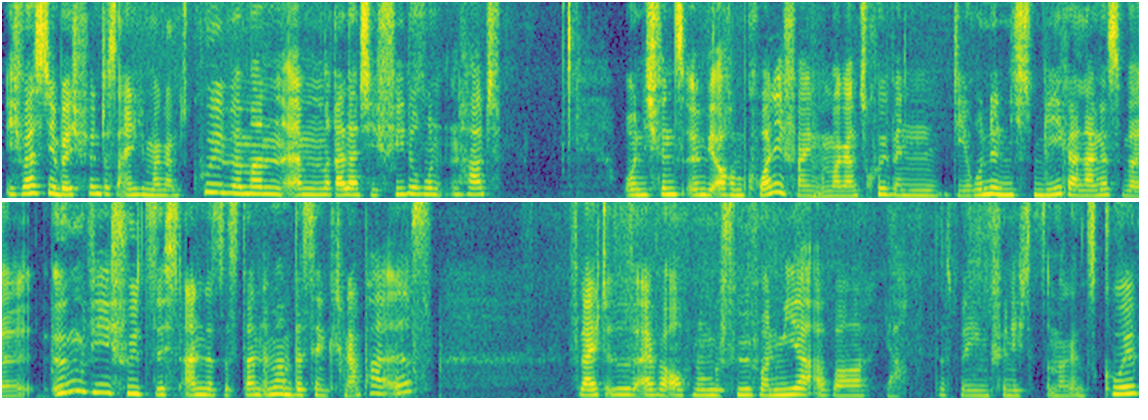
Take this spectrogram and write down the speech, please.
Ich weiß nicht, aber ich finde das eigentlich immer ganz cool, wenn man ähm, relativ viele Runden hat. Und ich finde es irgendwie auch im Qualifying immer ganz cool, wenn die Runde nicht mega lang ist, weil irgendwie fühlt es sich an, dass es dann immer ein bisschen knapper ist. Vielleicht ist es einfach auch nur ein Gefühl von mir, aber ja, deswegen finde ich das immer ganz cool.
